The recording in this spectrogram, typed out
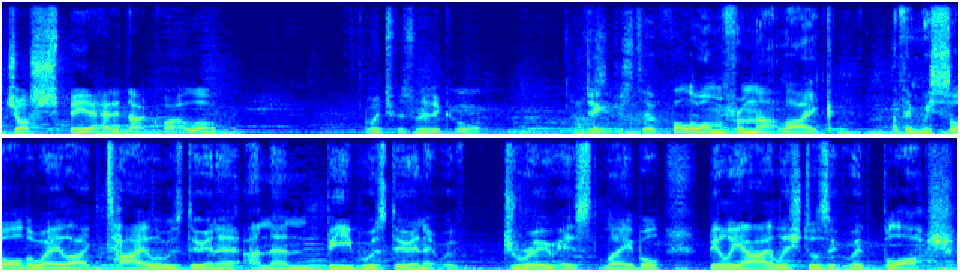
Josh spearheaded that quite a lot, which was really cool. I think just to follow on from that, like I think we saw the way like Tyler was doing it, and then Bieber was doing it with Drew, his label. Billie Eilish does it with Blohsh,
